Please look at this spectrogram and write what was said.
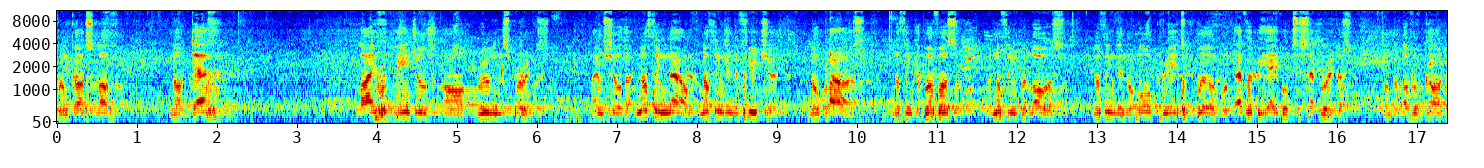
from God's love. Not death, life, angels, or ruling spirits. I am sure that nothing now, nothing in the future, no powers, nothing above us, or nothing below us, nothing in the whole created world will ever be able to separate us from the love of God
